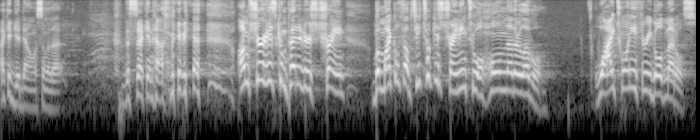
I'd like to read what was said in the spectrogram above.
I could get down with some of that. The second half, maybe. I'm sure his competitors train, but Michael Phelps, he took his training to a whole nother level. Why 23 gold medals?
